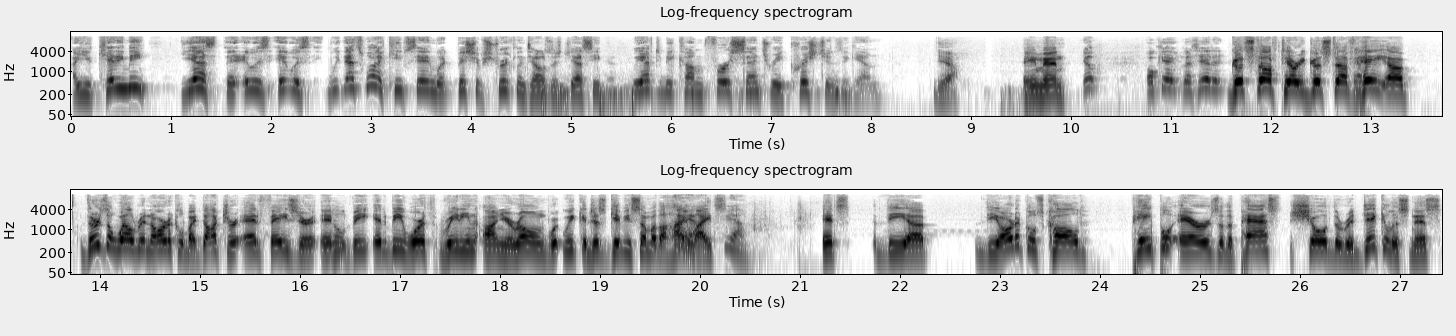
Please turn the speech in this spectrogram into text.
Are you kidding me? Yes, it was. It was. We, that's why I keep saying what Bishop Strickland tells us, Jesse. We have to become first century Christians again. yeah, Amen. Yep. Okay, let's hit it. Good stuff, Terry. Good stuff. Hey, uh, there's a well-written article by Dr. Ed Feser. It'll Mm-hmm. be it'll be worth reading on your own. We- We could just give you some of the Oh, Yeah, highlights. Yeah. It's the uh, the article's called "Papal Errors of the Past Show the Ridiculousness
